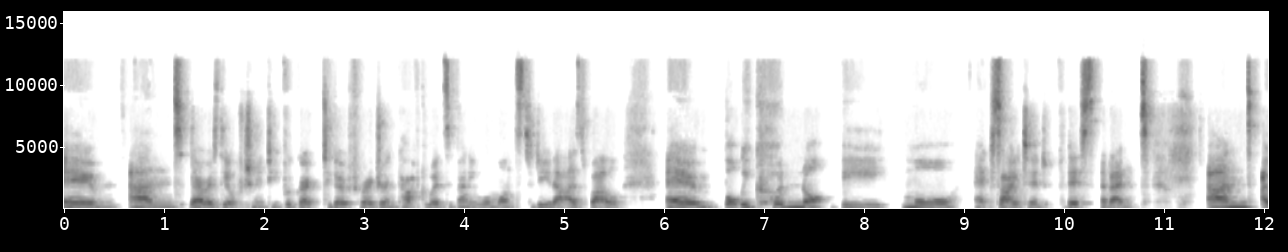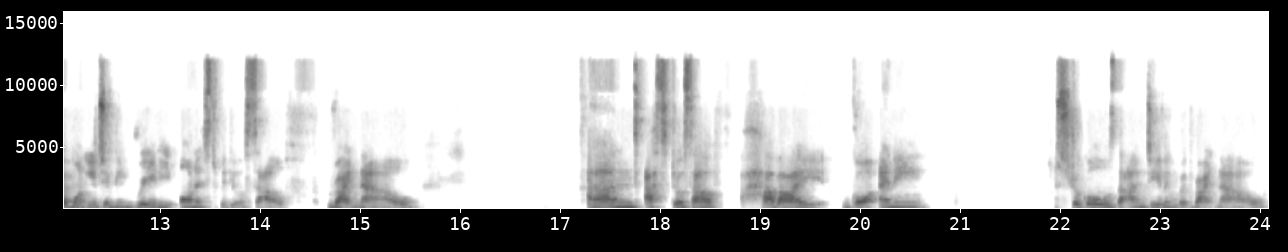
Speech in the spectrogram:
Um, and there is the opportunity for to go for a drink afterwards if anyone wants to do that as well. Um, but we could not be more excited for this event. And I want you to be really honest with yourself right now and ask yourself have I got any struggles that I'm dealing with right now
